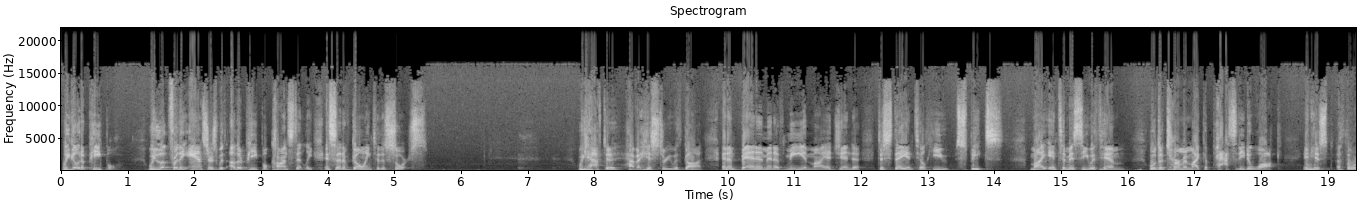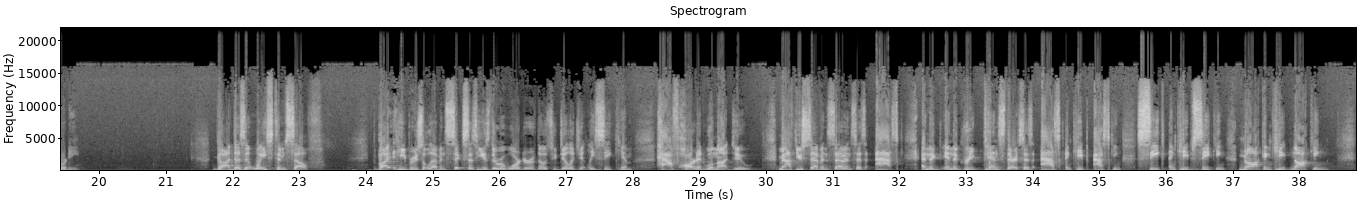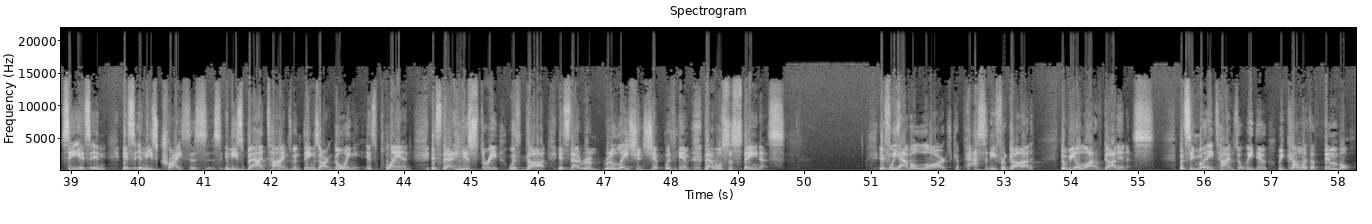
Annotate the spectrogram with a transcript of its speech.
we go to people. We look for the answers with other people constantly instead of going to the source. We have to have a history with God, an abandonment of me and my agenda to stay until He speaks. My intimacy with Him will determine my capacity to walk in His authority. God doesn't waste Himself. By Hebrews 11:6 says he is the rewarder of those who diligently seek him. Half-hearted will not do. Matthew 7 7 says, ask. And the, in the Greek tense there, it says, ask and keep asking. Seek and keep seeking. Knock and keep knocking. See, it's in, it's in these crises, in these bad times when things aren't going as planned. It's that history with God. It's that re- relationship with Him that will sustain us. If we have a large capacity for God, there'll be a lot of God in us. But see, many times what we do, we come with a thimble.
